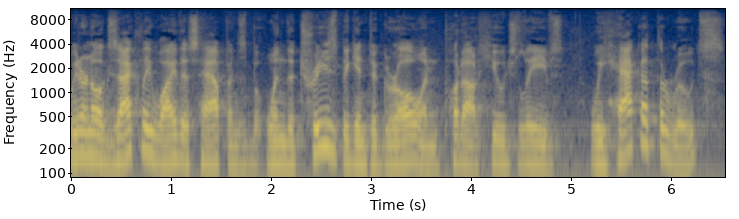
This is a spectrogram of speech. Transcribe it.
We don't know exactly why this happens, but when the trees begin to grow and put out huge leaves, we hack at the roots,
